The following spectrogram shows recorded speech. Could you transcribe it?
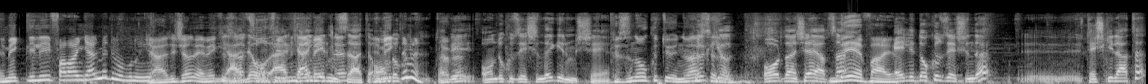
Emekliliği falan gelmedi mi bunun ya? Geldi canım emekli Geldi zaten. o erken emekli. girmiş zaten. Emekli 19 mi? Tabii, Tabii. 19 yaşında girmiş şeye. Kızını okutuyor 40 üniversitede. yıl oradan şey yapsa Neye Fahir? 59 yaşında e, teşkilata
